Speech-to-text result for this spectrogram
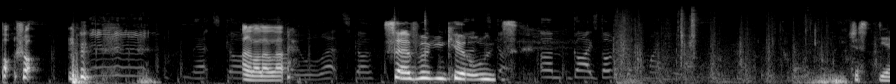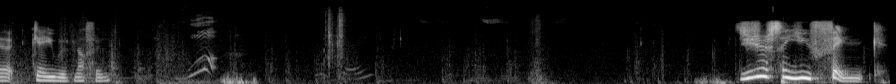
Pop shot! Let's go. La, la, la, la. Let's go. Seven kills! Um, guys, don't my kills. Just, yeah, gay with nothing. What? Okay. Did you just say you think?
